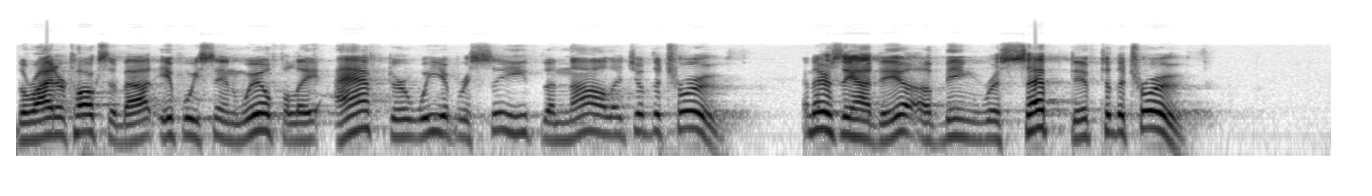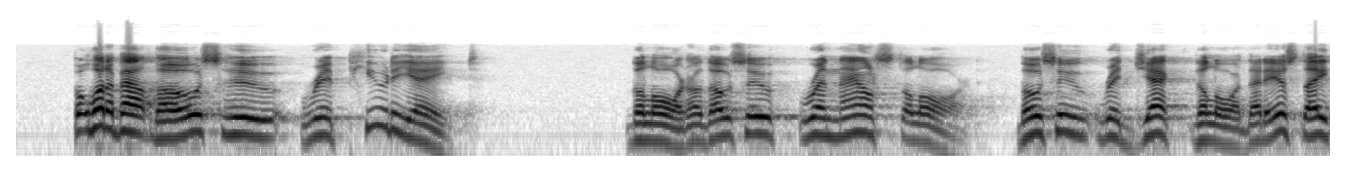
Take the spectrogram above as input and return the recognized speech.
the writer talks about if we sin willfully after we have received the knowledge of the truth. And there's the idea of being receptive to the truth. But what about those who repudiate the Lord or those who renounce the Lord? Those who reject the Lord. That is, they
